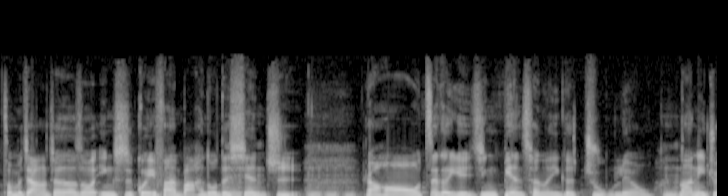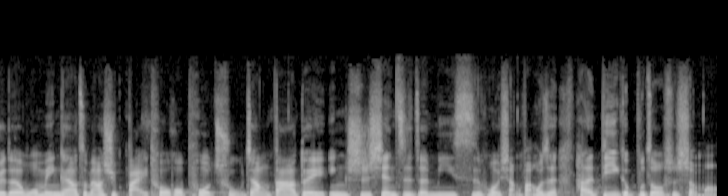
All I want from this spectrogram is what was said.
怎么讲，叫做饮食规范吧，很多的限制。嗯嗯嗯，然后这个也已经变成了一个主流。嗯那你觉得我们应该要怎么样去摆脱或破除这样大家对饮食限制的迷思或想法，或者它的第一个步骤是什么？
